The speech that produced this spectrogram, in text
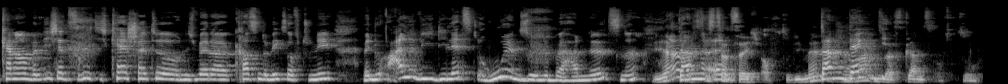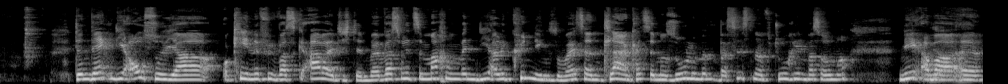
keine Ahnung, wenn ich jetzt richtig Cash hätte und ich wäre da krass unterwegs auf Tournee, wenn du alle wie die letzten Hurensöhne behandelst, ne, Ja, dann, das ist äh, tatsächlich oft so. Die dann denken machen die- das ganz oft so. dann denken die auch so, ja, okay, ne, für was arbeite ich denn? Weil was willst du machen, wenn die alle kündigen? So, weißt du, klar, dann kannst du ja immer solo mit einem Bassisten auf Tour gehen, was auch immer. Nee, aber Ja. äh,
